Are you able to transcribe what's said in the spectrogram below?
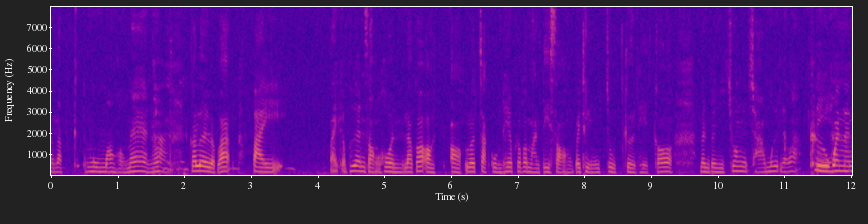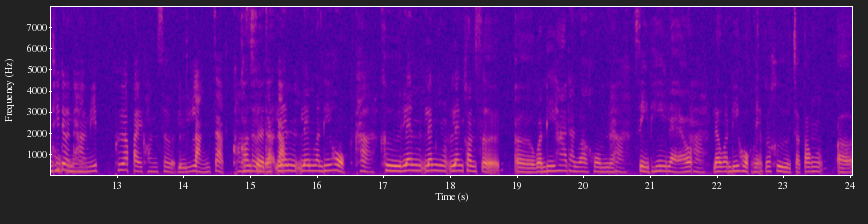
สำหรับมุมมองของแม่เนาะค่ะก็เลยแบบว่าไปไปกับเพื่อนสองคนแล้วก็ออก ออกรถจากกรุงเทพก็ประมาณตีสองไปถึงจุดเกิดเหตุก็มันเป็นช่วงเช้ามืดแล้วอะคือตีห้าวันนั้นที่เดินหกโมทางนี้เพื่อไปคอนเสิร์ตหรือหลังจากคอนคอนเสิเสิร์ร์ตตจะอะกลับเล่นเล่นวันที่ค่ะ6คือเล่นเล่นเล่นคอนเสิร์ตเอ่อวันที่ 5 ธันวาคมเนี่ยค่ะสี่ที่แล้วค่ะแล้ววันที่ 6 เนี่ยก็คือจะต้องเอ่อ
